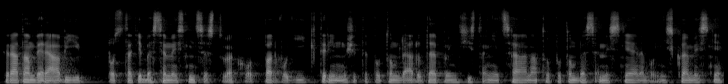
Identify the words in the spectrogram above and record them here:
která tam vyrábí podstatě bezemisní cestu jako odpad vodík, který můžete potom dát do té plnící stanice a na to potom bezemisně nebo nízkoemisně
